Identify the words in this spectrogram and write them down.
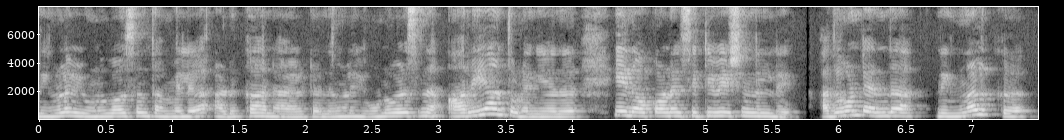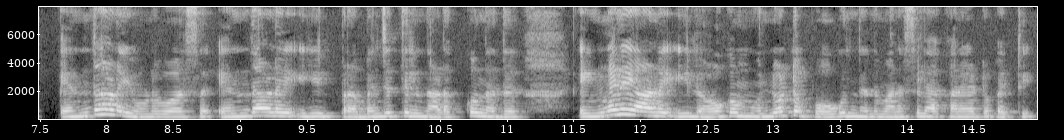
നിങ്ങളും യൂണിവേഴ്സും തമ്മിൽ അടുക്കാനായിട്ട് നിങ്ങൾ യൂണിവേഴ്സിനെ അറിയാൻ തുടങ്ങിയത് ഈ നോ കോണർ സിറ്റുവേഷനല്ലേ അതുകൊണ്ട് എന്താ നിങ്ങൾക്ക് എന്താണ് യൂണിവേഴ്സ് എന്താണ് ഈ പ്രപഞ്ചത്തിൽ നടക്കുന്നത്? എങ്ങനെയാണ് ഈ ലോകം മുന്നോട്ട് പോകുന്നതെന്ന് മനസ്സിലാക്കാനായിട്ട് പറ്റി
